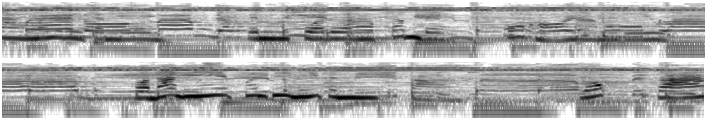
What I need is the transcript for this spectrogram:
นางมยุรีจันเองเป็นครัวเรือนต้นแบบโคกหนองนาโมเดลก่อนหน้านี้พื้นที่นี้เป็นป่ารกร้าง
